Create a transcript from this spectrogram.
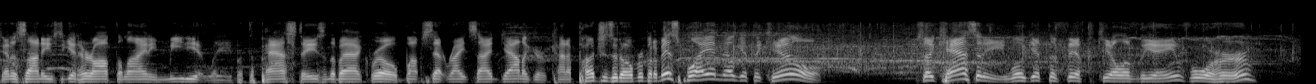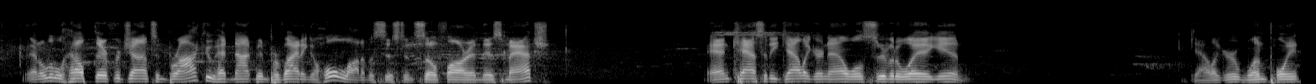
Kenesaw needs to get her off the line immediately, but the pass stays in the back row. Bump set right side. Gallagher kind of punches it over, but a misplay, and they'll get the kill. So Cassidy will get the fifth kill of the game for her. And a little help there for Johnson Brock, who had not been providing a whole lot of assistance so far in this match. And Cassidy Gallagher now will serve it away again. Gallagher, one point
